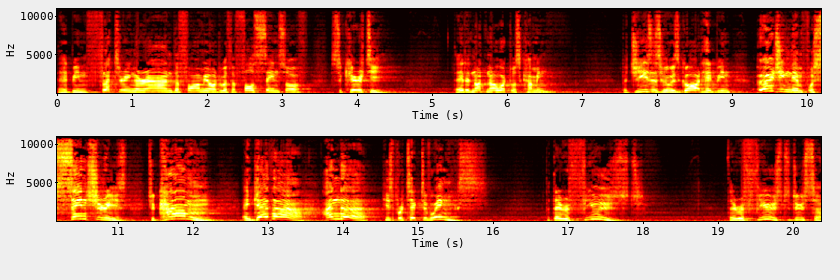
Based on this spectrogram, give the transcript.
they had been fluttering around the farmyard with a false sense of security. They did not know what was coming. But Jesus, who is God, had been urging them for centuries to come and gather under his protective wings. But they refused. They refused to do so.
